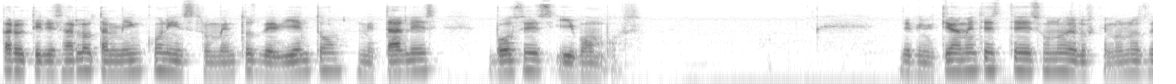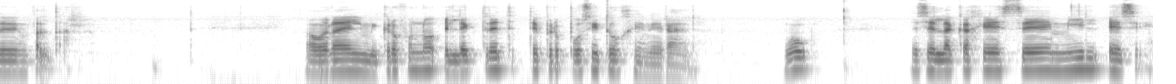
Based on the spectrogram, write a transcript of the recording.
para utilizarlo también con instrumentos de viento, metales, voces y bombos. Definitivamente este es uno de los que no nos deben faltar. Ahora el micrófono Electret de propósito general. Wow. Es el AKG C1000S.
